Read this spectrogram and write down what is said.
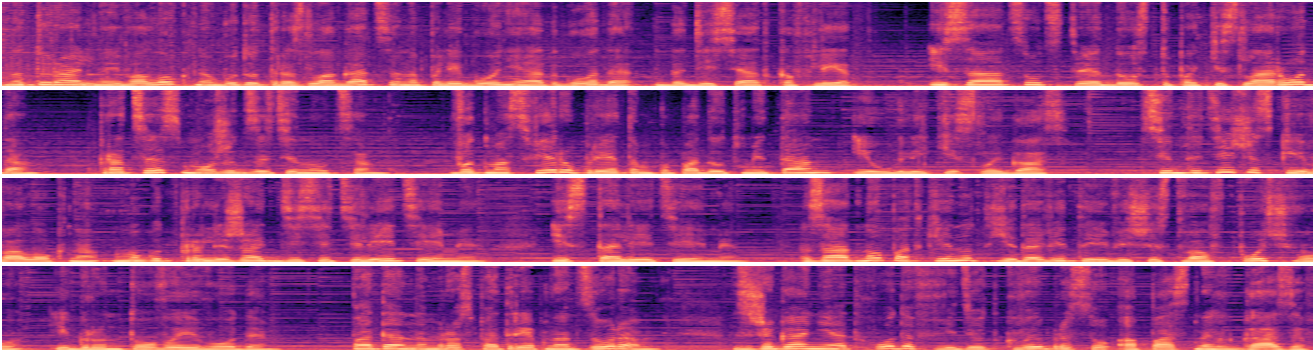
Натуральные волокна будут разлагаться на полигоне от года до десятков лет. Из-за отсутствия доступа кислорода процесс может затянуться. В атмосферу при этом попадут метан и углекислый газ. Синтетические волокна могут пролежать десятилетиями и столетиями. Заодно подкинут ядовитые вещества в почву и грунтовые воды. По данным Роспотребнадзора, сжигание отходов ведет к выбросу опасных газов,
